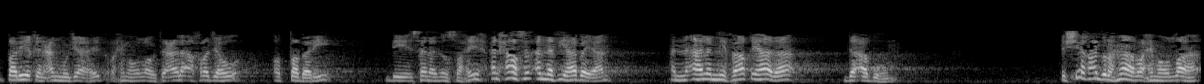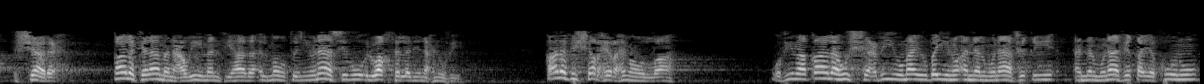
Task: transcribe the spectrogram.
بطريق عن مجاهد رحمه الله تعالى أخرجه الطبري بسند صحيح. الحاصل أن فيها بيان أن أهل النفاق هذا دأبهم. الشيخ عبد الرحمن رحمه الله الشارح قال كلاما عظيما في هذا الموطن يناسب الوقت الذي نحن فيه. قال في الشرح رحمه الله وفيما قاله الشعبي ما يبين أن المنافق أن المنافق يكون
